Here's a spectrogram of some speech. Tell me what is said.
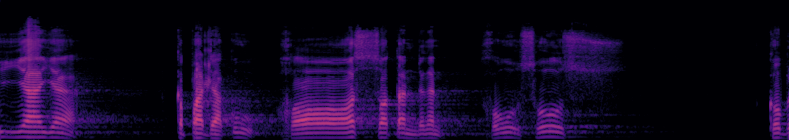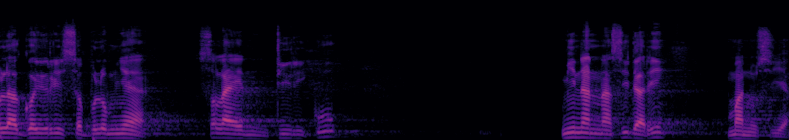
ya kepadaku khosotan dengan khusus Qobla goiri sebelumnya selain diriku minan nasi dari manusia.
